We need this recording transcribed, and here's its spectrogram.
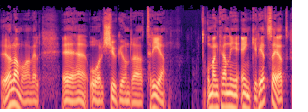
Öland var han väl, eh, år 2003. Och man kan i enkelhet säga att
